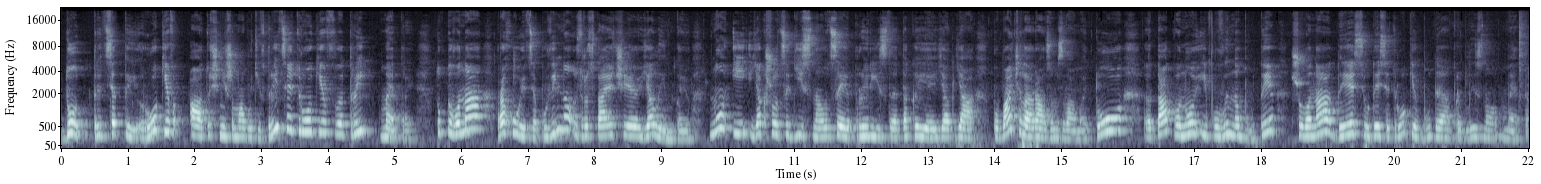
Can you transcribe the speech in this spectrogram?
До 30 років, а точніше, мабуть, і в 30 років 3 метри. Тобто вона рахується повільно зростаючою ялинкою. Ну і якщо це дійсно оцей приріст е, такий, як я побачила разом з вами, то е, так воно і повинно бути, що вона десь у 10 років буде приблизно метр.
